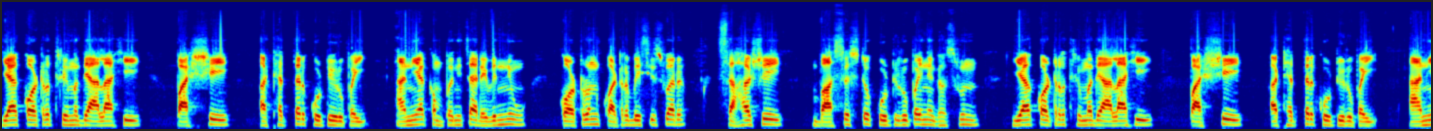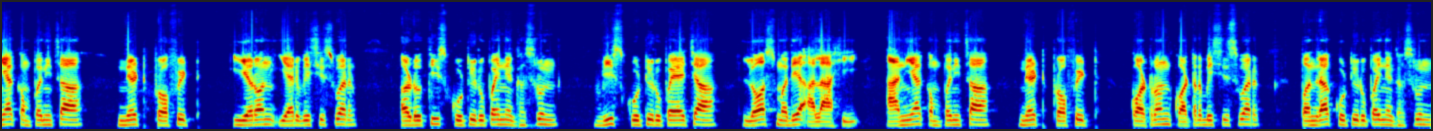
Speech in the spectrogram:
या क्वार्टर थ्रीमध्ये आला आहे पाचशे अठ्याहत्तर कोटी रुपये. आणि या कंपनीचा रेव्हेन्यू क्वार्टर ऑन क्वार्टर बेसिसवर सहाशे बासष्ट कोटी रुपयाने घसरून या क्वार्टर थ्रीमध्ये आला आहे. पाचशे अठ्याहत्तर कोटी रुपये. आणि या कंपनीचा net profit year on year बेसिसवर अडोतीस कोटी रुपयाने घसरून वीस कोटी रुपयाच्या लॉसमध्ये आला आहे. आणि या कंपनीचा net profit quarter on quarter बेसिसवर पंधरा कोटी रुपयाने घसरून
